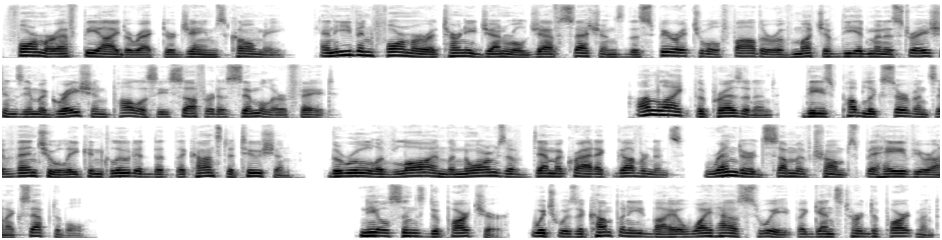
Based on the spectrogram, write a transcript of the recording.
former FBI Director James Comey, and even former Attorney General Jeff Sessions the spiritual father of much of the administration's immigration policy suffered a similar fate. Unlike the president, these public servants eventually concluded that the Constitution, the rule of law and the norms of democratic governance rendered some of Trump's behavior unacceptable. Nielsen's departure, which was accompanied by a White House sweep against her department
